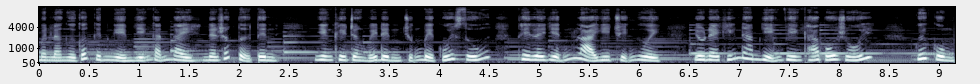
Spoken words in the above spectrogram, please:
mình là người có kinh nghiệm diễn cảnh này nên rất tự tin. Nhưng khi Trần Vĩ Đình chuẩn bị cúi xuống thì Lệ Dĩnh lại di chuyển người. Điều này khiến nam diễn viên khá bối rối. Cuối cùng,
